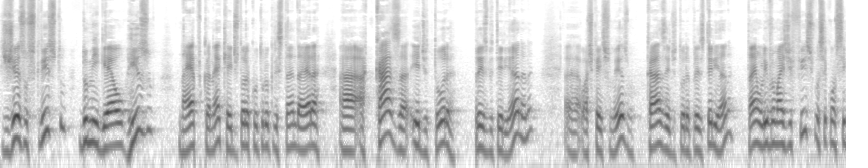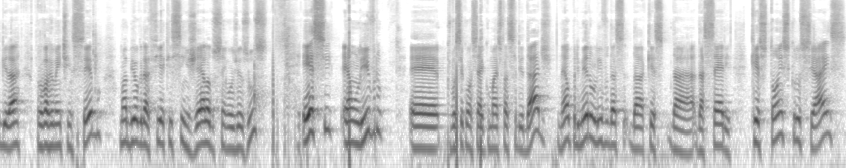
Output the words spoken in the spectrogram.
Jesus Cristo, do Miguel Riso, na época né, que a editora Cultura Cristã ainda era a, a casa editora presbiteriana, né? Uh, eu acho que é isso mesmo, Casa Editora Presbiteriana. Tá? É um livro mais difícil, você conseguirá provavelmente em sebo, uma biografia aqui singela do Senhor Jesus. Esse é um livro é, que você consegue com mais facilidade. Né? O primeiro livro da, da, da, da série Questões Cruciais,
